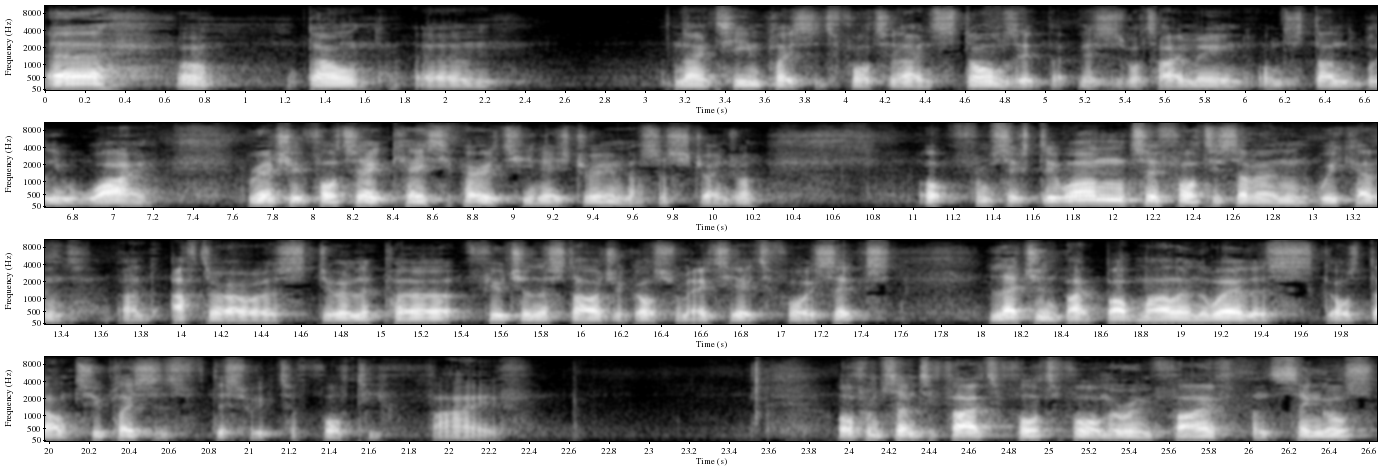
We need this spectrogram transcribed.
Uh, oh, down um, 19 places to 49. Stormzy. This is what I mean. Understandably why. Re-entry at 48. Katy Perry, Teenage Dream. That's a strange one. Up from 61 to 47. Weeknd and After Hours. Dua Lipa. Future Nostalgia goes from 88 to 46. Legend by Bob Marley and the Wailers goes down two places this week to 45. Up from 75 to 44. Maroon 5 and Singles.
